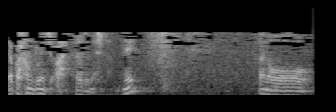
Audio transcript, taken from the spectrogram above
やっぱ半分以上、あ、ありがとうございました。ね。あの、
